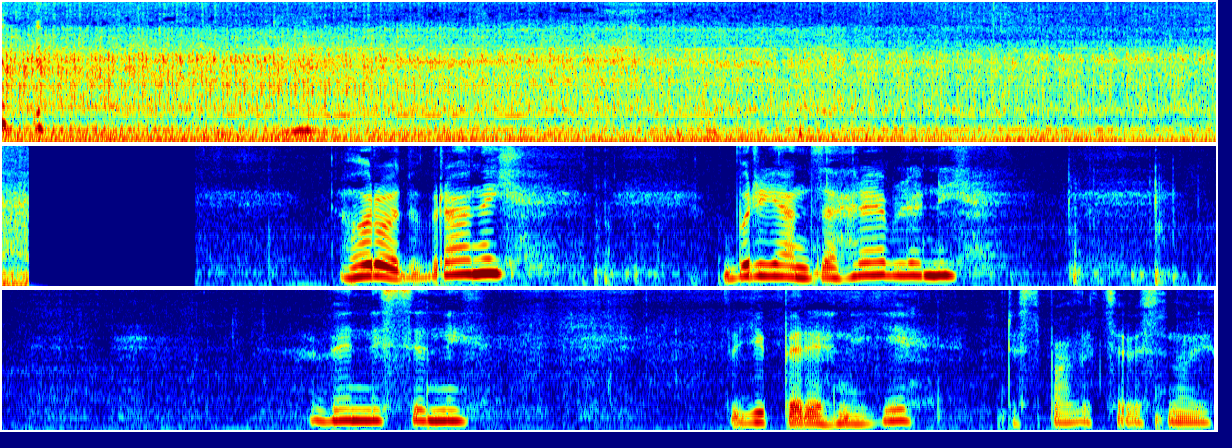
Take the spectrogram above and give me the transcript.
Город вбраний, Бур'ян загреблений, винесений, тоді перегниє, чи спалиться весною.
